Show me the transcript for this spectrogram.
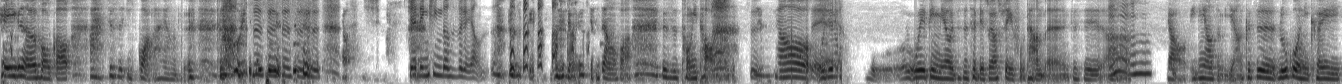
黑跟额头高啊，就是一挂那样子。然后是是是是是。学灵性都是这个样子，都是这个样子，讲这样的话，就是同一套样子。是，然后我觉得我我也并没有就是特别说要说服他们，就是啊、要一定要怎么样。可是如果你可以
